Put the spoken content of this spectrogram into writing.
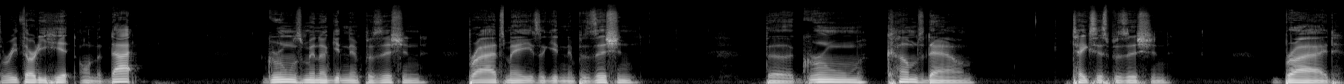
Three thirty hit on the dot. Groomsmen are getting in position. Bridesmaids are getting in position. The groom comes down, takes his position. Bride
